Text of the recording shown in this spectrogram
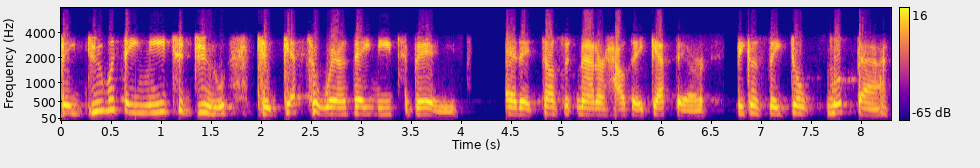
They do what they need to do to get to where they need to be, and it doesn't matter how they get there because they don't look back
